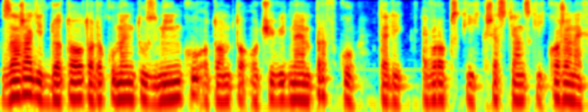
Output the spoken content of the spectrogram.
zařadit do tohoto dokumentu zmínku o tomto očividném prvku, tedy evropských křesťanských kořenech.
